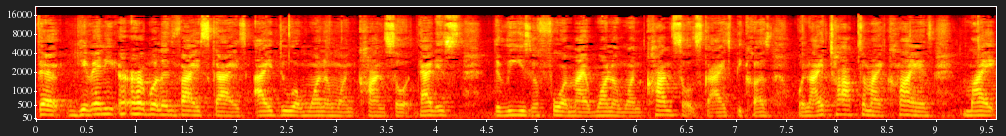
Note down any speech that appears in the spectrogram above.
give any herbal advice, guys, I do a one-on-one consult. That is the reason for my one-on-one consults, guys, because when I talk to my clients, my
